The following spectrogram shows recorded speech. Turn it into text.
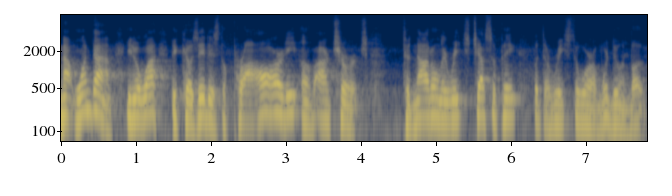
Not one dime. You know why? Because it is the priority of our church to not only reach Chesapeake, but to reach the world. we're doing both.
